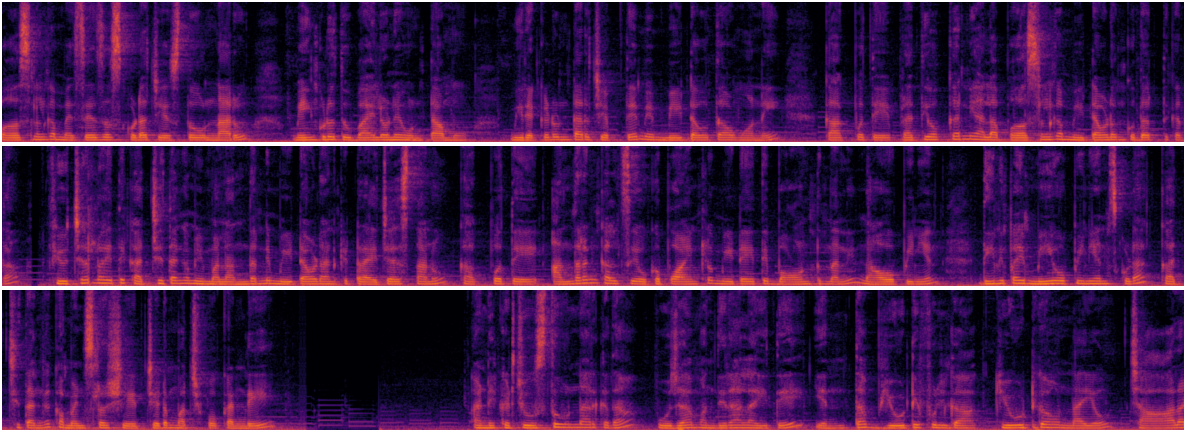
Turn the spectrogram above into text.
పర్సనల్గా మెసేజెస్ కూడా చేస్తూ ఉన్నారు. మేము కూడా దుబాయ్లోనే ఉంటాము. మీరు ఎక్కడ ఉంటారో చెప్తే మేము మీట్ అవుతాము అని. కాకపోతే ప్రతి ఒక్కరిని అలా పర్సనల్గా మీట్ అవ్వడం కుదరదు కదా. ఫ్యూచర్లో అయితే ఖచ్చితంగా మిమ్మల్ని అందరినీ మీట్ అవ్వడానికి ట్రై చేస్తాను. కాకపోతే అందరం కలిసి ఒక పాయింట్లో మీట్ అయితే బాగుంటుందని నా ఒపీనియన్. దీనిపై మీ ఒపీనియన్స్ కూడా ఖచ్చితంగా కమెంట్స్లో షేర్ చేయడం మర్చిపోకండి. అండ్ ఇక్కడ చూస్తూ ఉన్నారు కదా పూజా మందిరాలు అయితే ఎంత బ్యూటిఫుల్గా క్యూట్గా ఉన్నాయో చాలా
